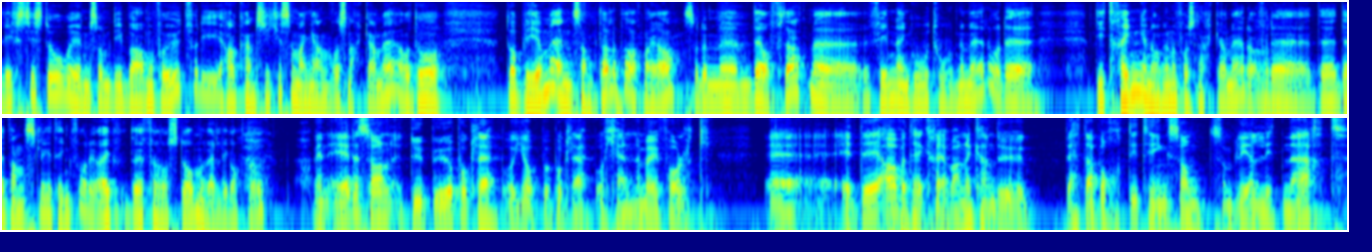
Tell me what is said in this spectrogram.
livshistorien som de bare må få ut, for de har kanskje ikke så mange andre å snakke med. og da da blir vi en samtalepartner, ja. Så det, det, er ofte at vi finner en god tone med det. og det, De trenger noen å få snakke med, da, for det, det, det er vanskelige ting for dem. og jeg, Det forstår vi veldig godt òg. Men er det sånn du bor på Klepp og jobber på Klepp og kjenner mye folk? Eh, er det av og til krevende? Kan du dette borti ting som, som blir litt nært?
